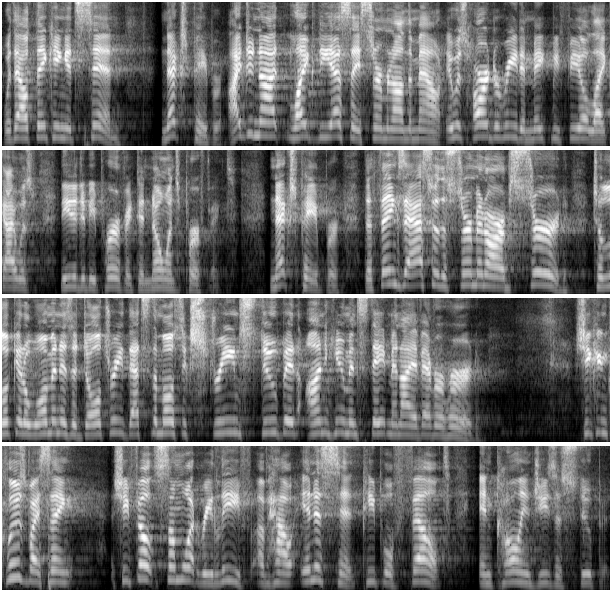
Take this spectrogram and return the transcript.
without thinking it's sin. Next paper, I do not like the essay Sermon on the Mount. It was hard to read and make me feel like I was needed to be perfect, and no one's perfect. Next paper. The things asked of the sermon are absurd. To look at a woman as adultery, that's the most extreme, stupid, unhuman statement I have ever heard. She concludes by saying she felt somewhat relief of how innocent people felt in calling Jesus stupid.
